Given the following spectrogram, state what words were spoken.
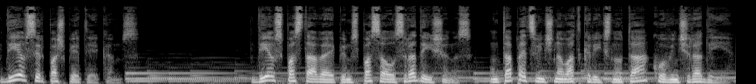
Dievs ir pašpietiekams. Dievs pastāvēja pirms pasaules radīšanas, un tāpēc viņš nav atkarīgs no tā, ko viņš radīja.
